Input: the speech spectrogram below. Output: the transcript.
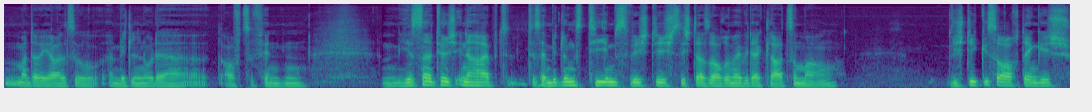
Material zu ermitteln oder aufzufinden. Hier ist natürlich innerhalb des Ermittlungsteams wichtig, sich das auch immer wieder klar zu machen. Wichtig ist auch, denke ich,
